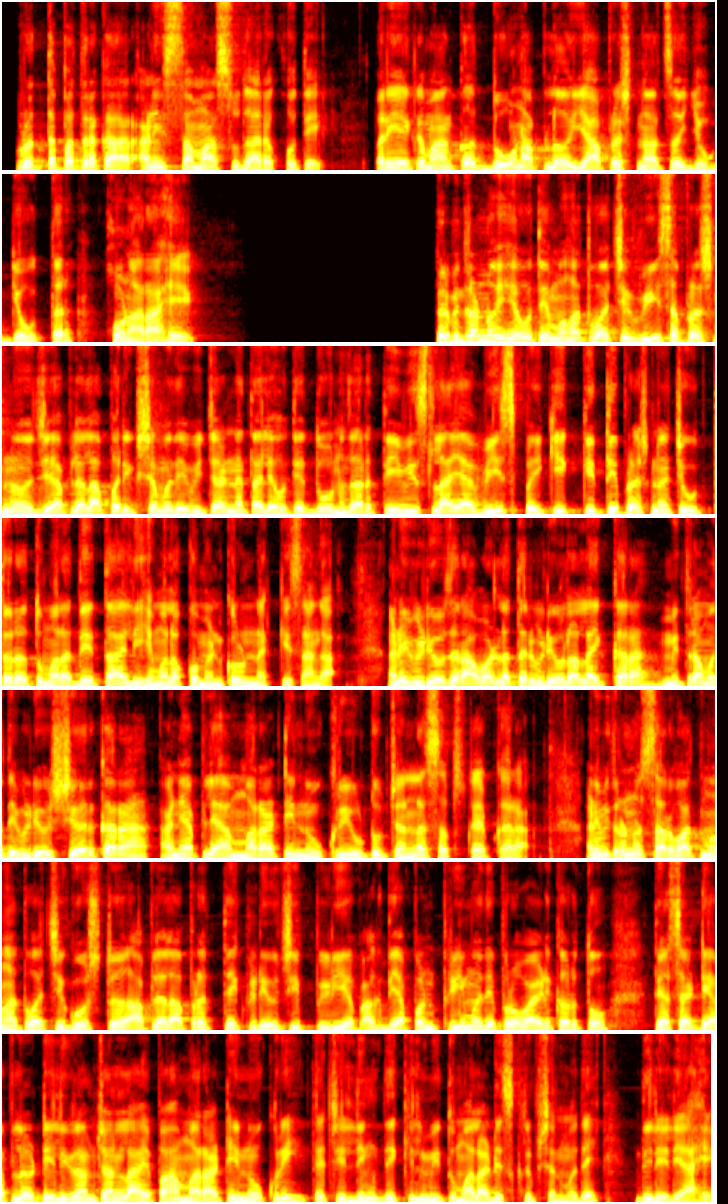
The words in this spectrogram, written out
वृत्तपत्रकार आणि समाज सुधारक होते. पर्याय क्रमांक दोन आपलं या प्रश्नाचं योग्य उत्तर होणार आहे. तर मित्रांनो हे होते महत्त्वाचे वीस प्रश्न जे आपल्याला परीक्षेमध्ये विचारण्यात आले होते. दोन हजार तेवीसला या वीस पैकी किती प्रश्नाची उत्तरं तुम्हाला देता आली हे मला कमेंट करून नक्की सांगा. आणि व्हिडिओ जर आवडला तर व्हिडिओला लाईक करा मित्रामध्ये व्हिडिओ शेअर करा आणि आपल्या मराठी नोकरी यूट्यूब चॅनलला सबस्क्राईब करा. आणि मित्रांनो सर्वात महत्त्वाची गोष्ट आपल्याला प्रत्येक व्हिडिओची पी डी एफ अगदी आपण फ्रीमध्ये प्रोव्हाइड करतो. त्यासाठी आपलं टेलिग्राम चॅनल आहे पहा मराठी नोकरी. त्याची लिंक देखील मी तुम्हाला डिस्क्रिप्शनमध्ये दिलेली आहे.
